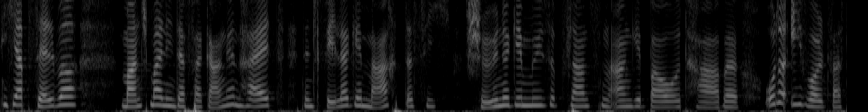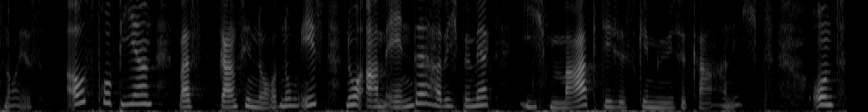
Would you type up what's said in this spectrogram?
Ich habe selber manchmal in der Vergangenheit den Fehler gemacht, dass ich schöne Gemüsepflanzen angebaut habe oder ich wollte was Neues ausprobieren, was ganz in Ordnung ist. Nur am Ende habe ich bemerkt, ich mag dieses Gemüse gar nicht. Und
